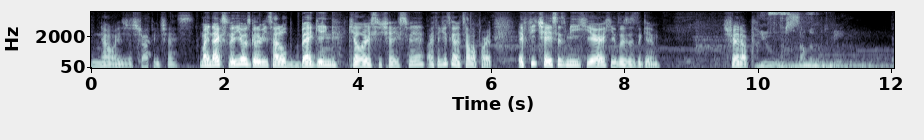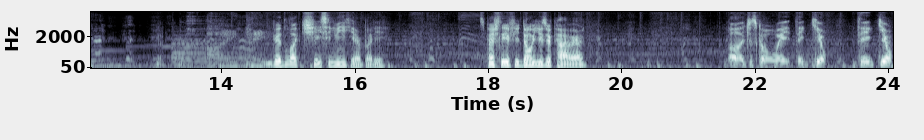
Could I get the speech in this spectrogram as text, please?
no, he's just dropping chase. My next video is going to be titled Begging Killers to Chase Me. I think he's going to teleport. If he chases me here, he loses the game. Straight up. You summoned me. Good luck chasing me here, buddy. Especially if you don't use your power. Oh, just go away. Thank you. Thank you.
